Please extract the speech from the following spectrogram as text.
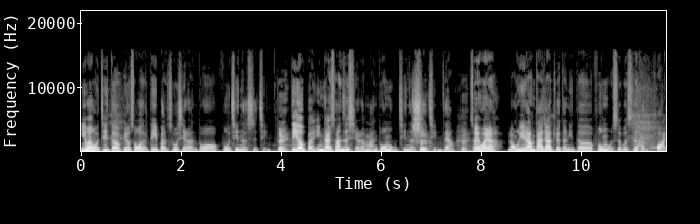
因为我记得，比如说我的第一本书写了很多父亲的事情，对，第二本应该算是写了蛮多母亲的事情，这样，对所以会容易让大家觉得你的父母是不是很坏，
